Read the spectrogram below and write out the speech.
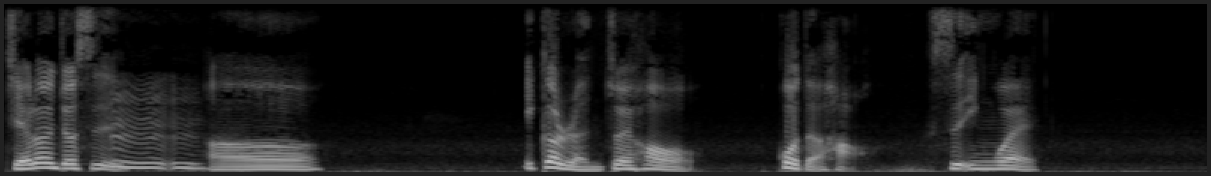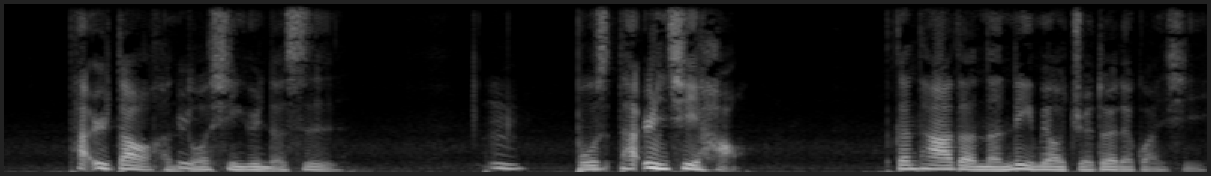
结论就是，嗯嗯嗯，呃，一个人最后过得好，是因为他遇到很多幸运的事。嗯，不是他运气好，跟他的能力没有绝对的关系。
